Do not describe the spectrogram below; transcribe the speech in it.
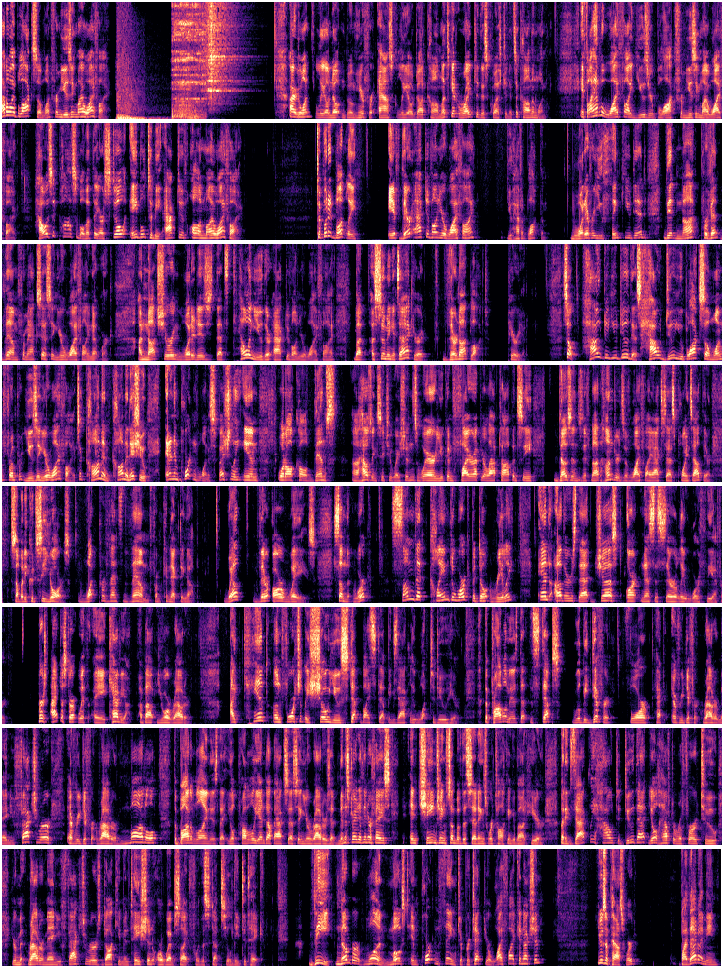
How do I block someone from using my Wi-Fi? Hi everyone, Leo Notenboom here for AskLeo.com. Let's get right to this question. It's a common one. If I have a Wi-Fi user blocked from using my Wi-Fi, how is it possible that they are still able to be active on my Wi-Fi? To put it bluntly, if they're active on your Wi-Fi, you haven't blocked them. Whatever you think you did did not prevent them from accessing your Wi-Fi network. I'm not sure what it is that's telling you they're active on your Wi-Fi, but assuming it's accurate, they're not blocked, period. So how do you do this? How do you block someone from using your Wi-Fi? It's a common, common issue and an important one, especially in what I'll call dense uh, housing situations where you can fire up your laptop and see dozens, if not hundreds, of Wi Fi access points out there. Somebody could see yours. What prevents them from connecting up? Well, there are ways. Some that work, some that claim to work but don't really, and others that just aren't necessarily worth the effort. First, I have to start with a caveat about your router. I can't unfortunately show you step by step exactly what to do here. The problem is that the steps will be different for heck every different router manufacturer, every different router model. The bottom line is that you'll probably end up accessing your router's administrative interface and changing some of the settings we're talking about here. But exactly how to do that, you'll have to refer to your router manufacturer's documentation or website for the steps you'll need to take. The number one most important thing to protect your Wi-Fi connection use a password. By that I mean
